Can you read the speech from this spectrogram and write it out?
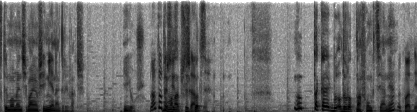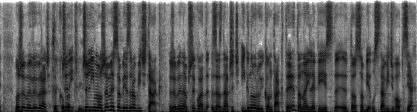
w tym momencie mają się nie nagrywać. I już. No to Bo też jest na przykład- przydatne. No taka jakby odwrotna funkcja, nie? Dokładnie. Możemy wybrać, Tylko czyli, bardziej- czyli możemy sobie zrobić tak, żeby na przykład zaznaczyć ignoruj kontakty, to najlepiej jest y, to sobie ustawić w opcjach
